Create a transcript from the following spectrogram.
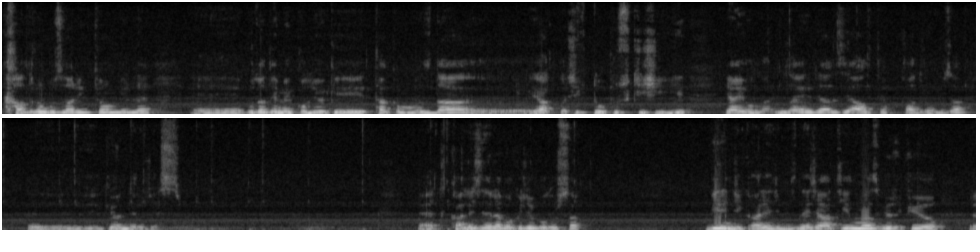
kadromuz var ilk 11'de. E, bu da demek oluyor ki takımımızda e, yaklaşık 9 kişiyi ya yollarımıza ayıracağız ya altyapı kadromuza e, göndereceğiz. Evet kalecilere bakacak olursak birinci kalecimiz Necati Yılmaz gözüküyor. E,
